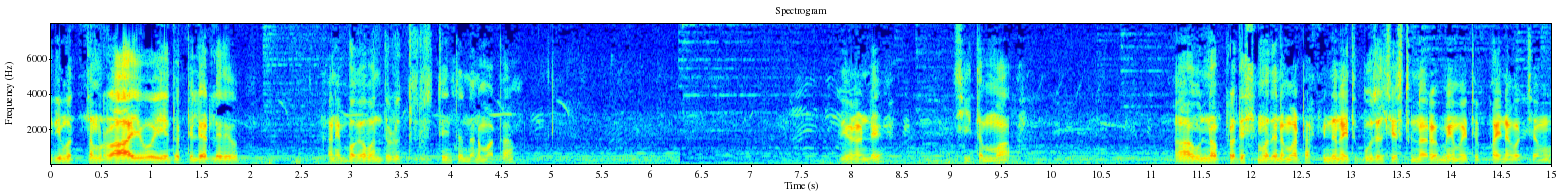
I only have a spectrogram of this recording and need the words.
ఇది మొత్తం రాయో ఏదో తెలియట్లేదు కానీ భగవంతుడు సృష్టించిందనమాట ఇదేనండి సీతమ్మ ఉన్న ప్రదేశం అదనమాట కిందనైతే పూజలు చేస్తున్నారు మేమైతే పైన వచ్చాము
